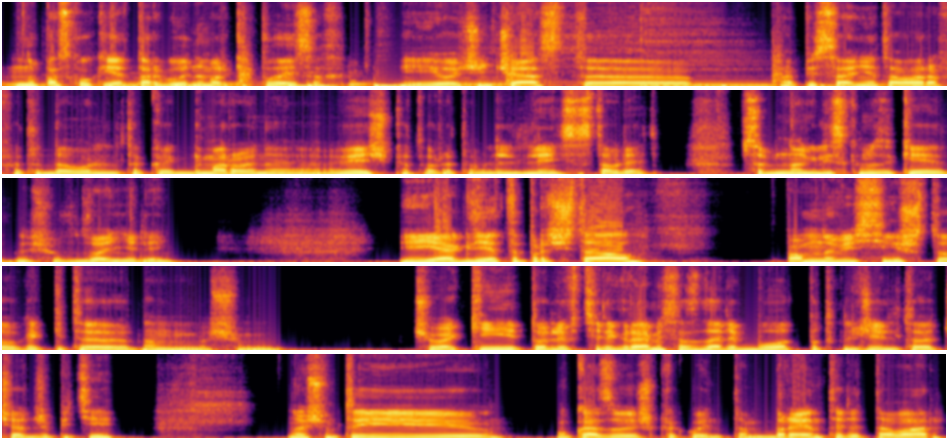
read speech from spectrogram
ну, поскольку я торгую на маркетплейсах, и очень часто описание товаров — это довольно такая геморройная вещь, которая там лень составлять. Особенно на английском языке еще вдвойне лень. И я где-то прочитал, по-моему, на VC, что какие-то там, в общем, чуваки то ли в Телеграме создали бот, подключили то чат GPT. В общем, ты указываешь какой-нибудь там бренд или товар,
